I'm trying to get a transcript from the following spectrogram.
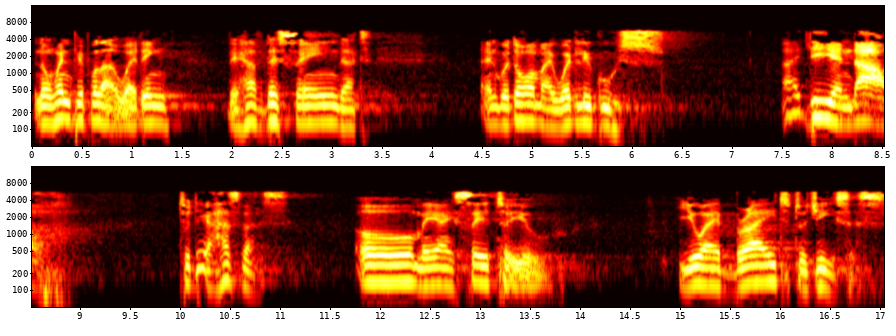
You know, when people are wedding, they have this saying that, and with all my worldly goods, I thee and thou to their husbands. Oh, may I say to you, you are a bride to Jesus.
